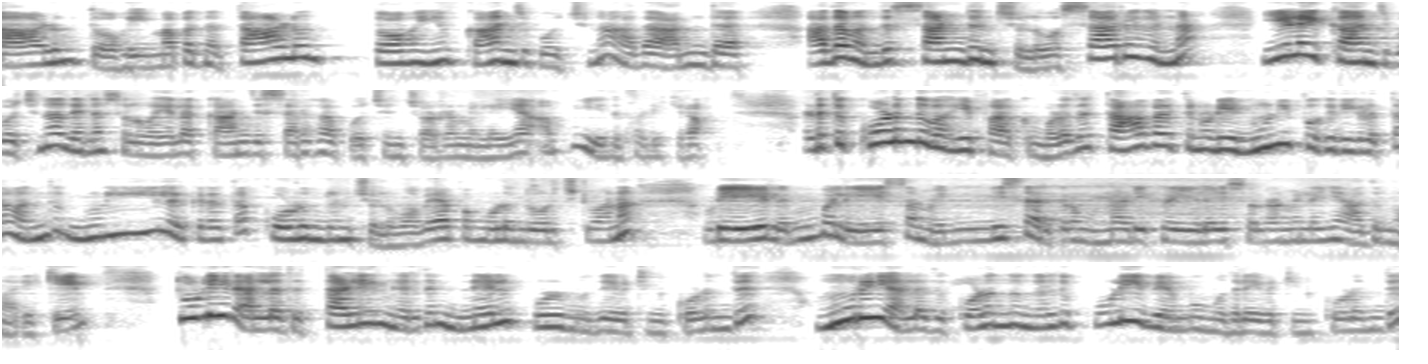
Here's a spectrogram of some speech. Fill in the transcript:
தாளும் தொகையும். அப்போ அந்த தாளும் தோகையும் காஞ்சி போச்சுன்னா அதை அந்த அதை வந்து சண்டுன்னு சொல்லுவோம். சருகுன்னா இலை காஞ்சு போச்சுன்னா அது என்ன சொல்லுவோம்? இலை காஞ்சு சருகா போச்சுன்னு சொல்கிறோம் இல்லையா? அப்போ இது படிக்கிறோம். அடுத்து கொழுந்து வகை பார்க்கும் பொழுது தாவரத்தினுடைய நுனி பகுதிகளை தான் வந்து நுனியில் இருக்கிறது தான் கொழுந்துன்னு சொல்லுவோம். வேப்பம் கொழுந்து உடிச்சிட்டு வானா அப்படியே ரொம்ப லேசாக மெல்லிசாக இருக்கிற முன்னாடி இருக்கிற இலையை சொல்கிறோம் இல்லையா? அது மாதிரிக்கே. துளிர் அல்லது தளிர்ங்கிறது நெல் புல் முதலியவற்றின் கொழுந்து முறி அல்லது கொழுந்துங்கிறது புளி வேம்பு முதலியவற்றின் கொழுந்து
